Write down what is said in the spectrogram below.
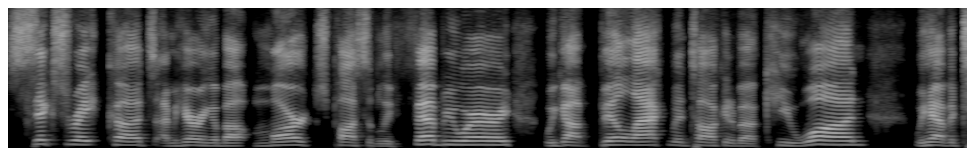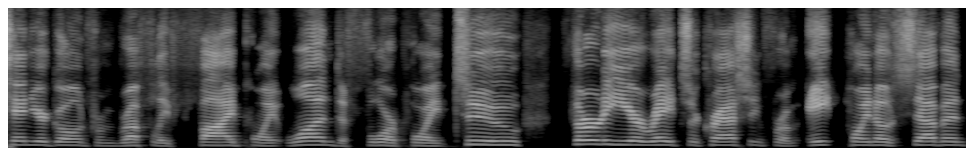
six rate cuts. I'm hearing about March, possibly February. We got Bill Ackman talking about Q1. We have a 10 year going from roughly 5.1 to 4.2. 30 year rates are crashing from 8.07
